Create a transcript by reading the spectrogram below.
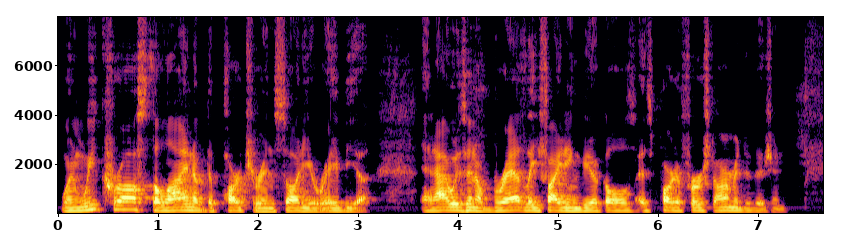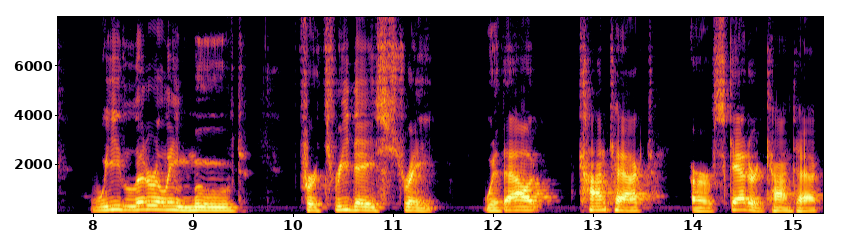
when we crossed the line of departure in Saudi Arabia, and I was in a Bradley fighting vehicle as part of 1st Armored Division, we literally moved for three days straight without contact or scattered contact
